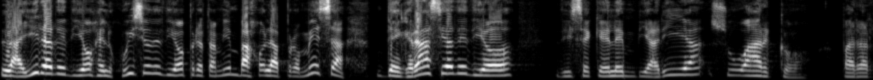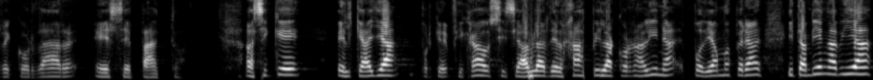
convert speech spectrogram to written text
la ira de Dios, el juicio de Dios, pero también bajo la promesa de gracia de Dios, dice que él enviaría su arco para recordar ese pacto. Así que el que haya, porque fijaos, si se habla del jaspe y la cornalina, podíamos esperar, y también había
